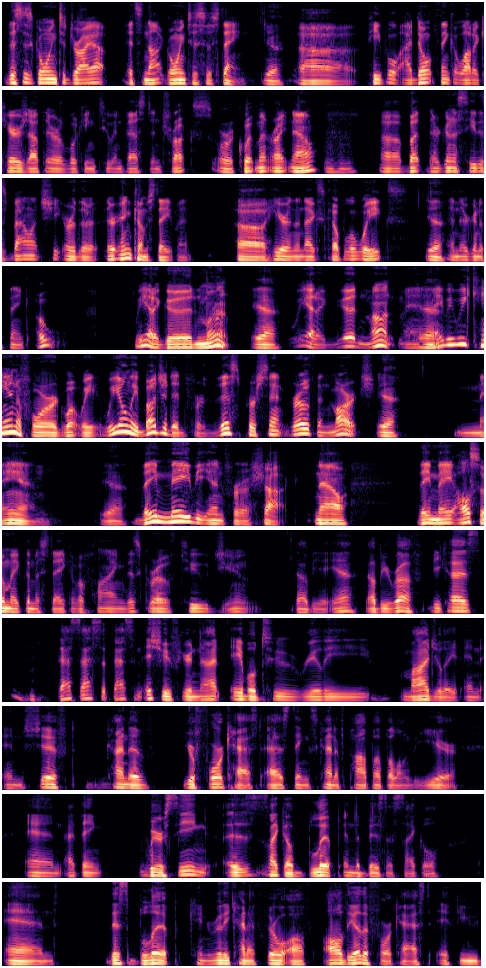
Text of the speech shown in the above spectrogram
this is going to dry up. It's not going to sustain. Yeah. Uh, people, I don't think a lot of carriers out there are looking to invest in trucks or equipment right now Mm-hmm. uh, but they're going to see this balance sheet or the, their income statement uh, here in the next couple of weeks. Yeah. And they're going to think, oh, we had a good month. Yeah, We had a good month, man. Yeah. Maybe we can afford what we, we only budgeted for this percent growth in March. yeah, Man, yeah, they may be in for a shock. Now, they may also make the mistake of applying this growth to June. that'll be. Yeah, that'll be rough because that's that's that's an issue if you're not able to really modulate and and shift Mhm. kind of your forecast as things kind of pop up along the year. And I think we're seeing it's like a blip in the business cycle. And this blip can really kind of throw off all the other forecasts if you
